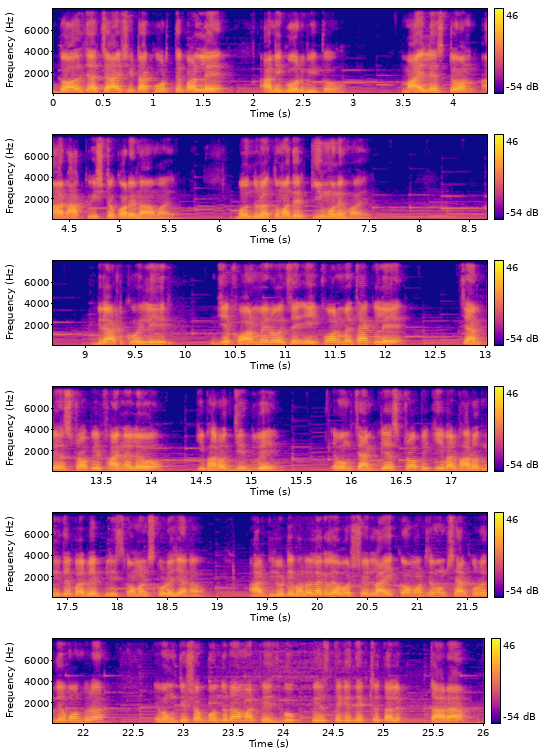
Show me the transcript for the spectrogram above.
দল যা চায় সেটা করতে পারলে আমি গর্বিত। মাইলস্টোন আর আকৃষ্ট করে না আমায়। বন্ধুরা, তোমাদের কি মনে হয়? বিরাট কোহলির যে ফর্মে রয়েছে, এই ফর্মে থাকলে চ্যাম্পিয়ন্স ট্রফির ফাইনালেও কি ভারত জিতবে? এবং চ্যাম্পিয়ন্স ট্রফি কি এবার ভারত নিতে পারবে? প্লিজ কমেন্টস করে জানাও। আর ভিডিওটি ভালো লাগলে অবশ্যই লাইক, কমেন্টস এবং শেয়ার করে দিও বন্ধুরা। এবং যেসব বন্ধুরা আমার ফেসবুক পেজ থেকে দেখছ, তাহলে তারা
